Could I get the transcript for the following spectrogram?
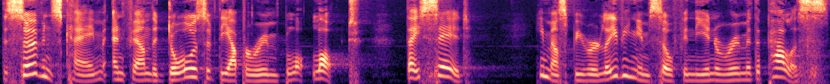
the servants came and found the doors of the upper room locked. They said, He must be relieving himself in the inner room of the palace.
